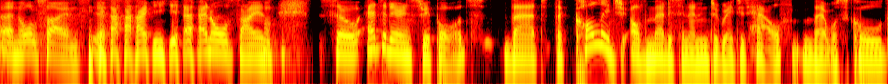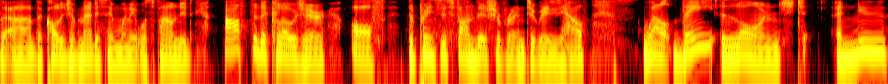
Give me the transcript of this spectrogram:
and all science, yes. yeah, and all science. so Edzard Ernst reports that the College of Medicine and Integrated Health, that was called uh, the College of Medicine when it was founded after the closure of the Prince's Foundation for Integrated Health, well, they launched a new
